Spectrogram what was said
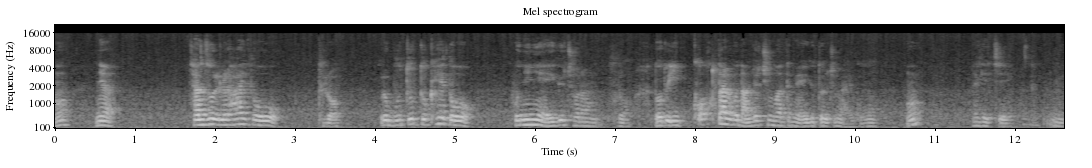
어? 그냥 잔소리를 해도 들어 그리고 무뚝뚝해도 본인이 애교처럼 굴어 너도 입 꼭 달고 남자친구한테만 애교 떨지 말고 어? 알겠지? 음.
